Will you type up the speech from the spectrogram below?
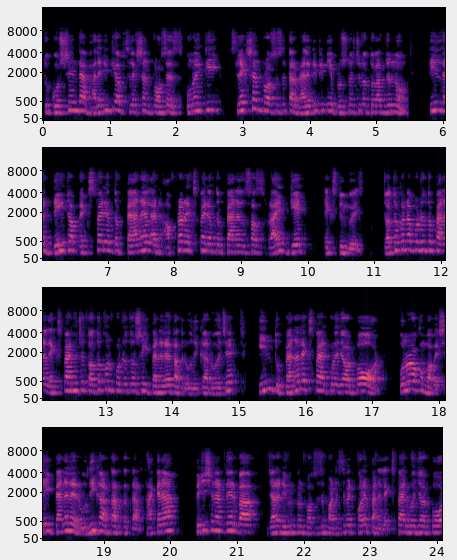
to question the validity of selection process কোনো একটি সিলেকশন প্রসেসে তার ভ্যালিডিটি নিয়ে প্রশ্ন চিহ্ন তোলার জন্য, till the date of expiry of the panel and after expiry of the panel, such right get extinguished যতক্ষণ না পর্যন্ত প্যানেল এক্সপায়ার হচ্ছে, ততক্ষণ পর্যন্ত সেই প্যানেলে তাদের অধিকার রয়েছে। কিন্তু প্যানেল এক্সপায়ার করে যাওয়ার পর কোন রকম ভাবে সেই প্যানেলের অধিকার তার তার থাকে না। পিটিশনারদের বা যারা রিক্রুটমেন্ট প্রসেসে পার্টিসিপেট করে প্যানেল এক্সপায়ার হয়ে যাওয়ার পর,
